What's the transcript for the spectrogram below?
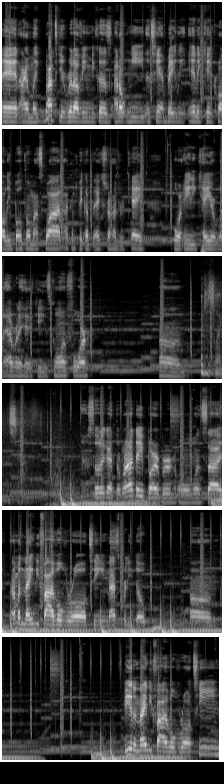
And I'm about to get rid of him because I don't need a Champ Bailey and a Ken Crawley both on my squad. I can pick up the extra 100k or 80k or whatever the heck he's going for. Um, I just like the sound. So they got the Rondé Barber on one side. I'm a 95 overall team. That's pretty dope. Being a 95 overall team,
